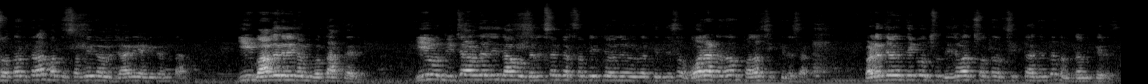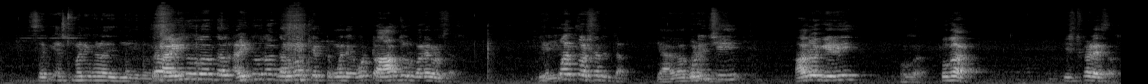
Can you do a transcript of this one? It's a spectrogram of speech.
ಸ್ವತಂತ್ರ ಮತ್ತು ಸಂವಿಧಾನ ಜಾರಿಯಾಗಿದೆ ಅಂತ ಈ ಭಾಗದಲ್ಲಿ ನಮ್ಗೆ ಗೊತ್ತಾಗ್ತಾ ಇದೆ. ಈ ಒಂದು ವಿಚಾರದಲ್ಲಿ ನಾವು ದಲಿತ ಸಂಘ ಸಮಿತಿ ಇವತ್ತಿನ ದಿವಸ ಹೋರಾಟದ ಫಲ ಸಿಕ್ಕಿದೆ ಸರ್. ಬಡ ಜನತೆಗೆ ನಿಜವಾದ ಸ್ವತಂತ್ರ ಸಿಗ್ತಾ ಇದೆ ಅಂತ ನಮ್ಗೆ ನಂಬಿಕೆ ಇದೆ ಸರ್. ಸರ್ ಎಷ್ಟು ಮನೆಗಳು ಇದಾಗಿದೆ ಸರ್ ಐನೂರ ಐನೂರ ನಲವತ್ತೆಂಟು ಮನೆ ಒಟ್ಟು ಆರ್ನೂರು ಮನೆಗಳು ಸರ್. ಇಪ್ಪತ್ತು ವರ್ಷದಿಂದ. ಯಾವ ಗುಡಿಚಿ ಆರೋಗಿರಿ ಹುಗಾರ್ ಇಷ್ಟು ಕಡೆ ಸರ್.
